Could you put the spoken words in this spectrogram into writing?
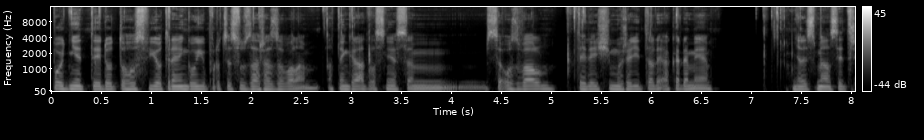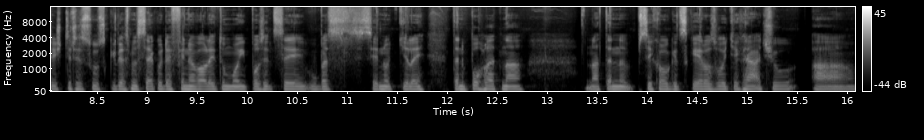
podněty do toho svého tréninkového procesu zařazovala. A tenkrát vlastně jsem se ozval tehdejšímu řediteli akademie. Měli jsme asi tři, čtyři schůzky, kde jsme se jako definovali tu moji pozici, vůbec sjednotili ten pohled na, na ten psychologický rozvoj těch hráčů a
